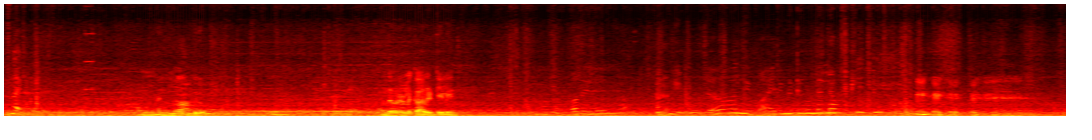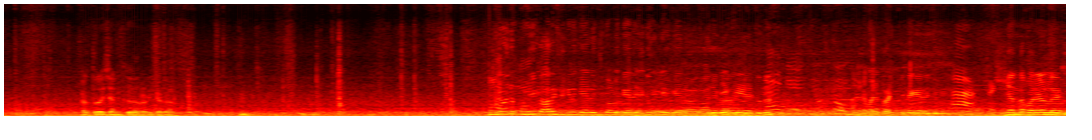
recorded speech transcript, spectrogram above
ഒന്നല്ല ഒന്നല്ല എന്താ പറയുക കാർ കിട്ടിയിൽ അടുത്ത പ്രാവശ്യം എനിക്ക് കയറടിക്കടാ പുതിയ കാർ ഇട്ടിങ്ങനെ ഗ്യാരേജിൽ അവൾ ഗ്യാരേജ് പുതിയ കാർ ഇട്ടിട്ട് നല്ല മറ്റേ ട്രക്കിന്റെ ഗ്യാരേജിൽ ഇനി എന്താ പറയാനുള്ളത്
